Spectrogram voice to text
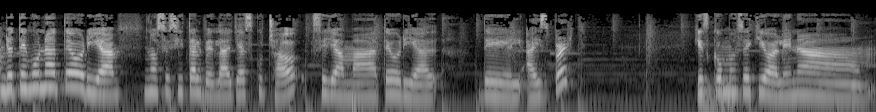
yo tengo una teoría, no sé si tal vez la haya escuchado, se llama teoría del iceberg, que es como se equivalen a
